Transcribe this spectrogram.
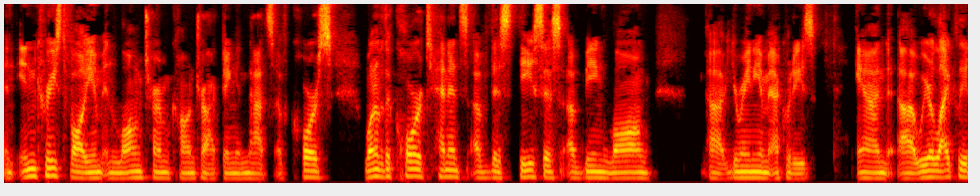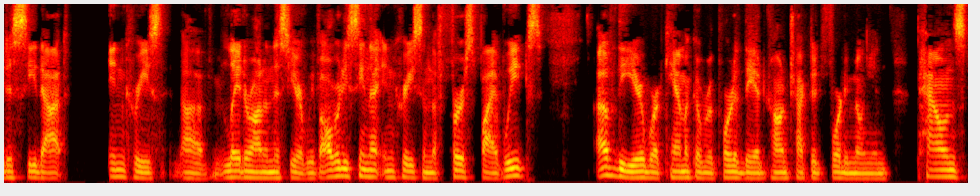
an increased volume in long term contracting. And that's, of course, one of the core tenets of this thesis of being long uh, uranium equities. And uh, we are likely to see that increase uh, later on in this year. We've already seen that increase in the first five weeks of the year, where Cameco reported they had contracted 40 million pounds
